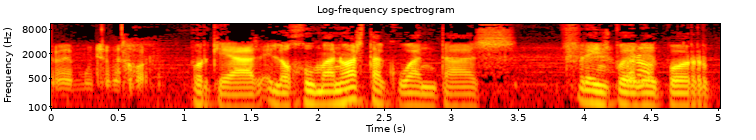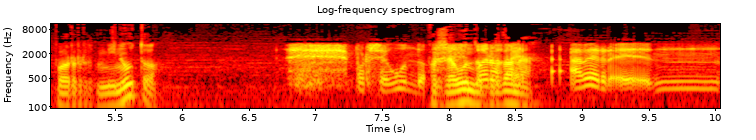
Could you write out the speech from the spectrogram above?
Se ve mucho mejor. Porque a- el ojo humano hasta cuántas frames puede Bueno. ver por, por minuto. Por segundo. Por segundo, Bueno, perdona. eh, a ver, eh,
